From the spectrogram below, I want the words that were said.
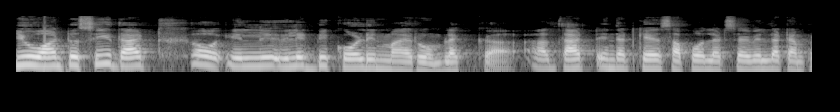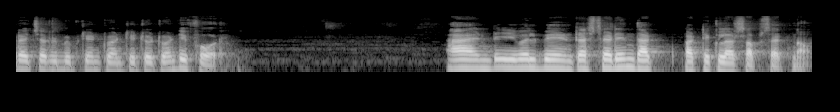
you want to see that oh will it be cold in my room like uh, uh, that in that case suppose let us say will the temperature be between 20 to 24 and you will be interested in that particular subset now.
